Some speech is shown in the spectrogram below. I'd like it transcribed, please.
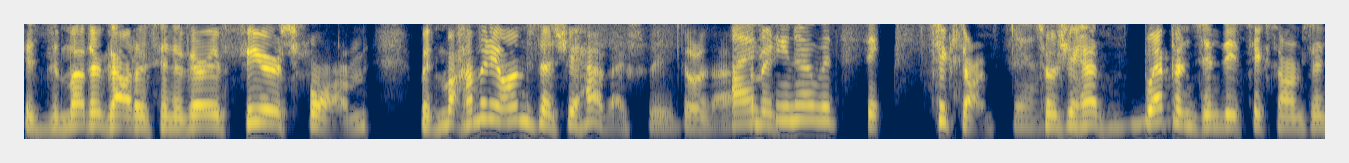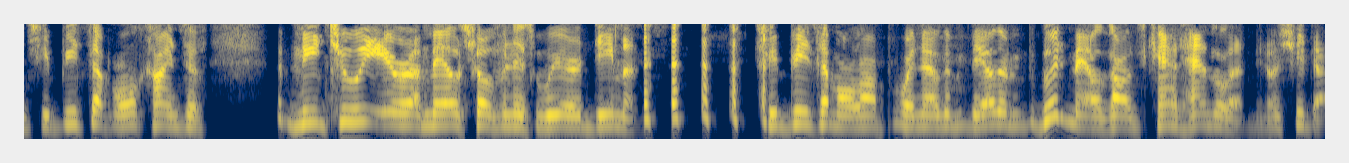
is the mother goddess in a very fierce form. With how many arms does she have, actually, Durga? I I've mean, seen her with six. six arms. Yeah. So she has weapons in these six arms, and she beats up all kinds of Me Too era male chauvinist weird demons. she beats them all up when the other, the other good male gods can't handle them. You know, she does.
